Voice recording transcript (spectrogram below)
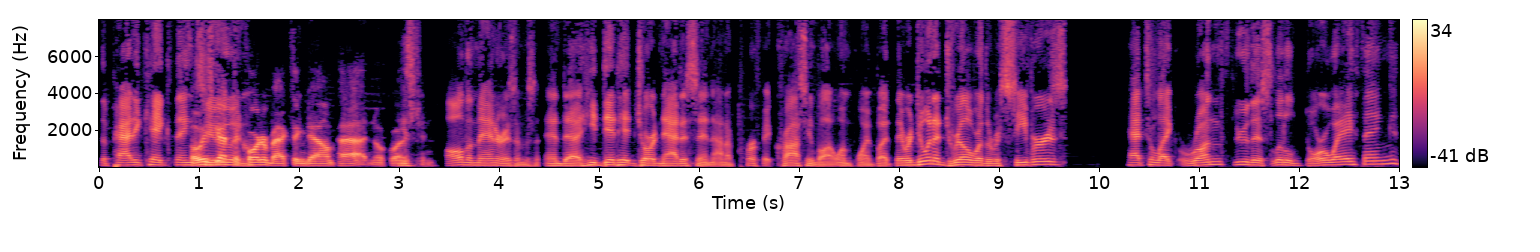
the patty cake thing. Oh, he's got the quarterback thing down pat, no question. all the mannerisms, and uh, he did hit Jordan Addison on a perfect crossing ball at one point. But they were doing a drill where the receivers had to like run through this little doorway thing.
